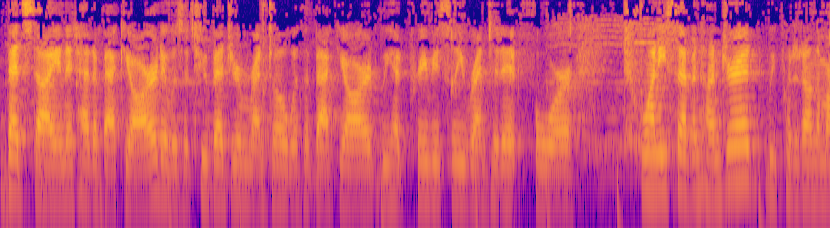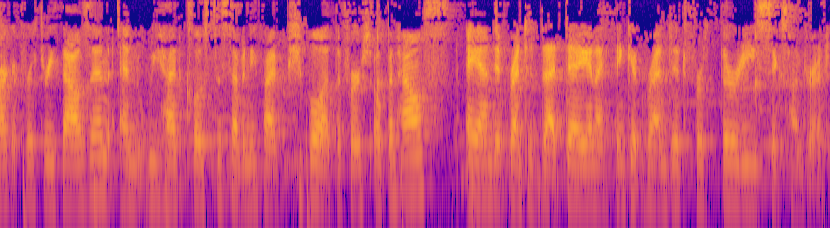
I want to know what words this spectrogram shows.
Bed-Stuy and it had a backyard. It was a two bedroom rental with a backyard. We had previously rented it for 2700 we put it on the market for 3000 and we had close to 75 people at the first open house and it rented that day and i think it rented for 3600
